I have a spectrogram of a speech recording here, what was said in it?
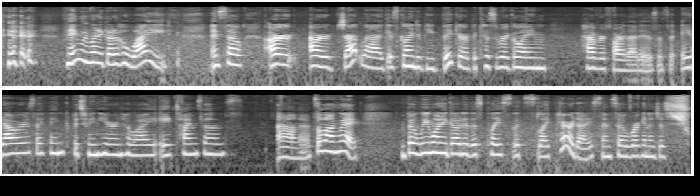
Maybe we want to go to Hawaii. And so our our jet lag is going to be bigger because we're going however far that is. Is it eight hours, I think, between here and Hawaii? Eight time zones? I don't know. It's a long way. But we want to go to this place that's like paradise. And so we're going to just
